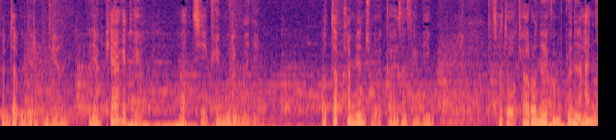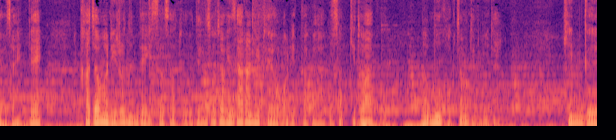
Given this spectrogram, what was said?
남자분들을 보면 그냥 피하게 돼요. 마치 괴물인 마냥. 어떻게 하면 좋을까요, 선생님? 저도 결혼을 꿈꾸는 한 여자인데 가정을 이루는 데 있어서도 냉소적인 사람이 되어버릴까봐 무섭기도 하고 너무 걱정됩니다. 긴 글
